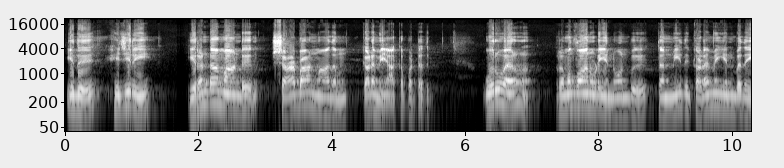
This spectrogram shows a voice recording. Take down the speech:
இது ஹிஜிரி இரண்டாம் ஆண்டு ஷாபான் மாதம் கடமையாக்கப்பட்டது. ஒருவர் ரமதானுடைய நோன்பு தன் மீது கடமை என்பதை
